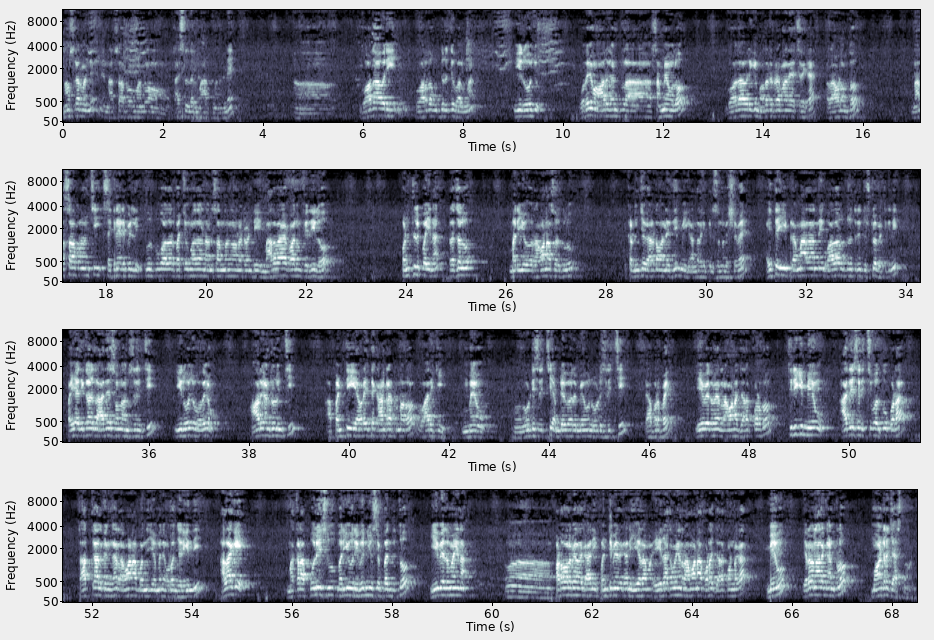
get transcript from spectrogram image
నమస్కారం అండి. నేను నర్సాపురం మండలం తహసీల్దార్ మాట్లాడుతున్నానండి గోదావరి వరద ఉధృతి వలన ఈరోజు ఉదయం ఆరు గంటల సమయంలో గోదావరికి మొదటి ప్రమాద హెచ్చరిక రావడంతో నరసాపురం నుంచి సెకినేటిపల్లి తూర్పుగోదావరి పశ్చిమ గోదావరి అనుసంధానంగా ఉన్నటువంటి మాధవాయపాలెం ఫెర్రీలో పంట్ల పైన ప్రజలు మరియు రవాణా సరుకులు ఇక్కడ నుంచి వెళ్ళడం అనేది మీకు అందరికీ తెలుసున్న విషయమే. అయితే ఈ ప్రమాదాన్ని గోదావరి ఉధృతిని దృష్టిలో పెట్టుకుని పై అధికారుల ఆదేశాలను అనుసరించి ఈ రోజు ఉదయం ఆరు గంటల నుంచి ఆ పంటి ఎవరైతే కాంట్రాక్ట్ ఉన్నారో వారికి మేము నోటీసులు ఇచ్చి ఎండే గారు మేము నోటీసులు ఇచ్చి పేపర్పై ఏ విధమైన రవాణా జరగకూడదో తిరిగి మేము ఆదేశాలు ఇచ్చే వరకు కూడా తాత్కాలికంగా రవాణా బంద్ చేయమని ఇవ్వడం జరిగింది. అలాగే అక్కడ పోలీసు మరియు రెవెన్యూ సిబ్బందితో ఏ విధమైన పడవల మీద కానీ పంటి మీద కానీ ఏ రమ ఏ రకమైన రవాణా కూడా జరగకుండా మేము ఇరవై నాలుగు గంటలు మానిటర్ చేస్తున్నాం.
